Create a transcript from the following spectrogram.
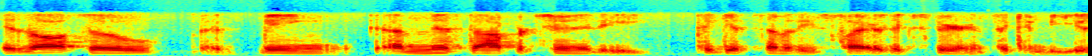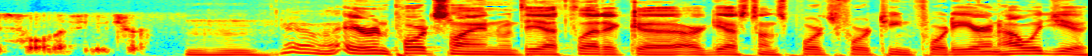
is also being a missed opportunity to get some of these players experience that can be useful in the future. Mm-hmm. Yeah, Aaron Portzline with the Athletic, uh, our guest on Sports 1440. Aaron, how would you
